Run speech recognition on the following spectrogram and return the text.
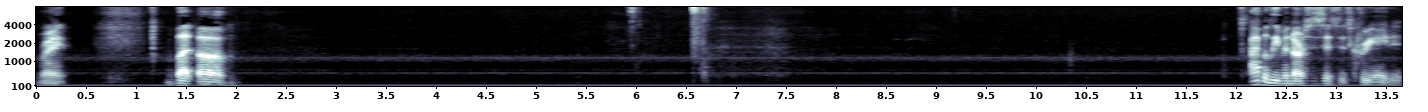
right? But um, I believe a narcissist is created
